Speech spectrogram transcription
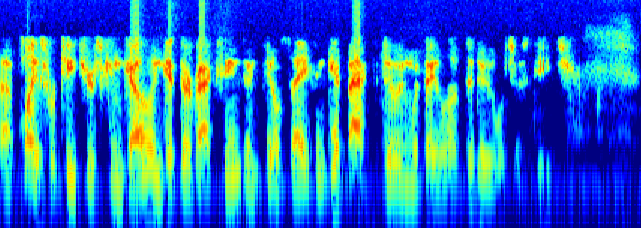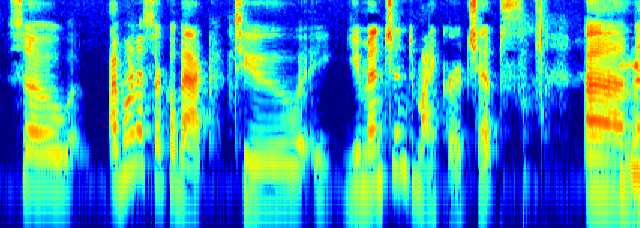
a place where teachers can go and get their vaccines and feel safe and get back to doing what they love to do, which is teach. So I want to circle back to you mentioned microchips. Um,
